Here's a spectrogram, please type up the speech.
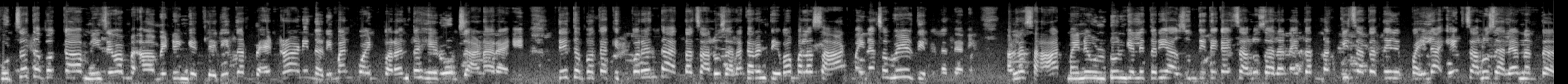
पुढचा तबक्का मी जेव्हा मीटिंग घेतलेली तर बँड्रा आणि नरिमान पॉईंट पर्यंत हे रोड जाणार आहे. ते तबक्का कितपर्यंत आता चालू झाला? कारण तेव्हा मला सहा आठ महिन्याचा वेळ दिलेला त्याने. मला सहा आठ महिने उलटून गेले तरी अजून तिथे काही चालू झालं नाही. तर नक्कीच आता ते पहिला एक चालू झाल्यानंतर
